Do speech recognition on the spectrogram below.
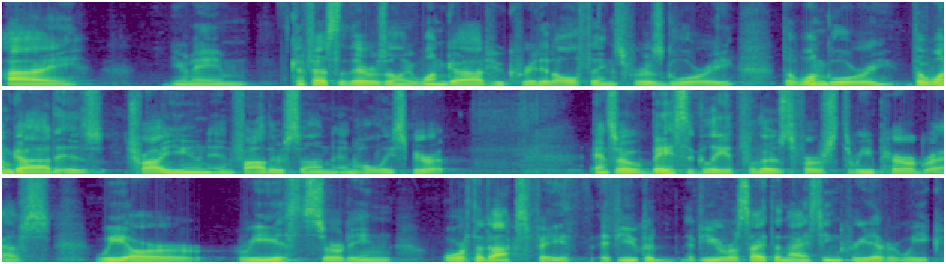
I, your name, confess that there is only one God who created all things for his glory. The one glory, the one God is triune in Father, Son, and Holy Spirit. And so basically, for those first three paragraphs, we are reasserting Orthodox faith. If you could, if you recite the Nicene Creed every week,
